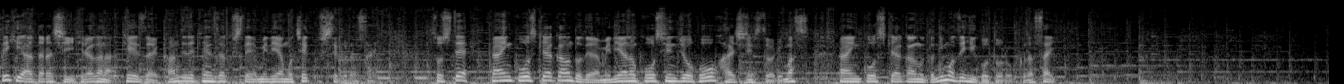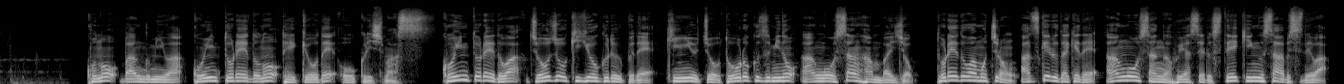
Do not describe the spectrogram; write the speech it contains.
ぜひ新しいひらがな経済漢字で検索してメディアもチェックしてくださいそして LINE 公式アカウントではメディアの更新情報を配信しております LINE 公式アカウントにもぜひご登録くださいこの番組はコイントレードの提供でお送りします。コイントレードは上場企業グループで金融庁登録済みの暗号資産販売所。トレードはもちろん預けるだけで暗号資産が増やせるステーキングサービスでは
